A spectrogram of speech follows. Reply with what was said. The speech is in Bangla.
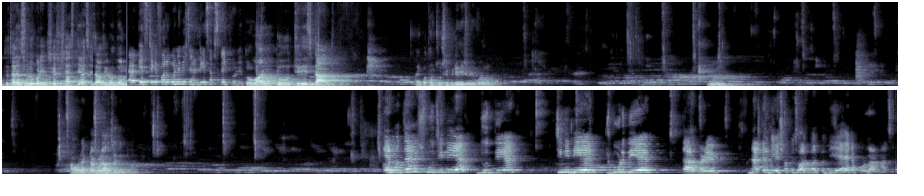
তো চ্যালেঞ্জ শুরু করি শেষে শাস্তি আছে। যারা আজকে নতুন পেজটাকে ফলো করে নেবে চ্যানেলটাকে সাবস্ক্রাইব করে নেবে। তো ওয়ান টু থ্রি স্টার্ট আমি প্রথম চুষি পিঠে দিয়ে শুরু করব। হুম। আর অনেকটা করে আছে কিন্তু। এর মধ্যে সুজি দিয়ে, দুধ দিয়ে, চিনি দিয়ে, গুড় দিয়ে, তারপরে নারকেল দিয়ে সবকিছু অল্প অল্প দিয়ে এটা পুরো বানানো আছে।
